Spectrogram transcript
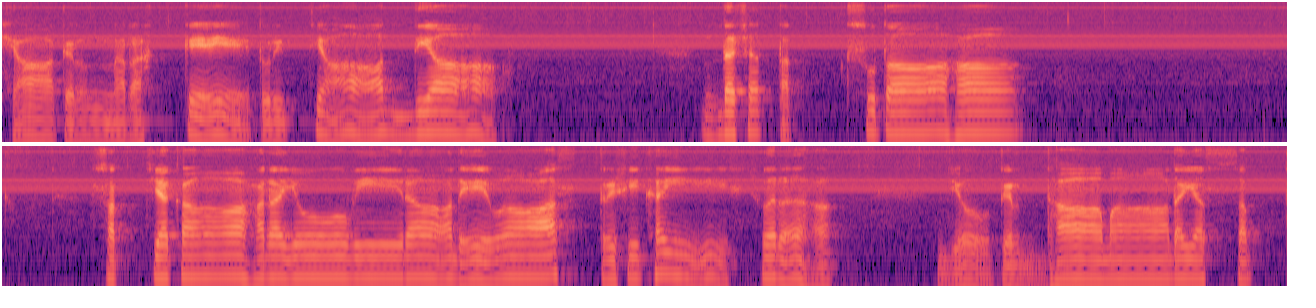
ख्यातिर्नरः केतुरित्याद्या दश तत्सुताः सत्यकाहरयो वीरादेवास्त्रिशिखैश्वरः ज्योतिर्धामादयः सप्त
